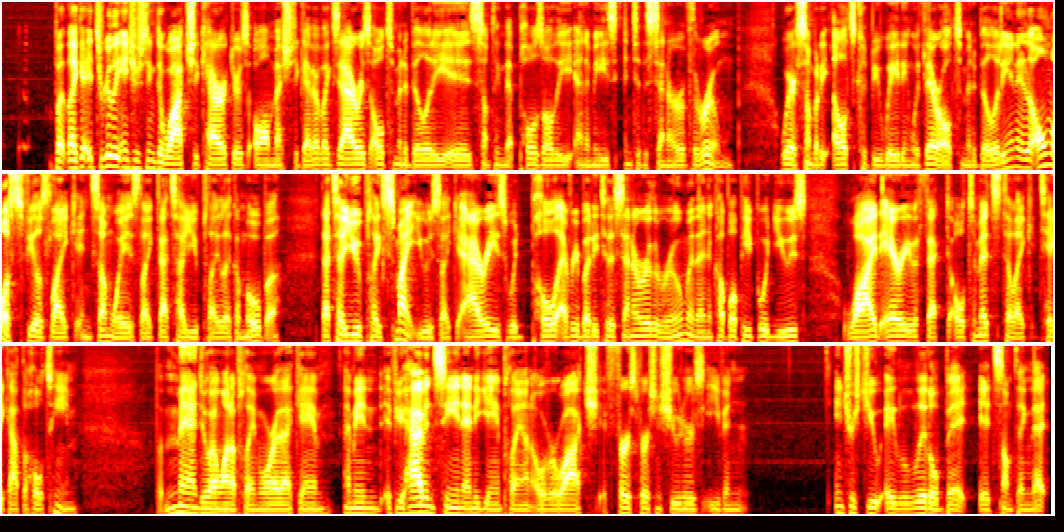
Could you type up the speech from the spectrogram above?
but like, it's really interesting to watch the characters all mesh together. Like Zara's ultimate ability is something that pulls all the enemies into the center of the room, where somebody else could be waiting with their ultimate ability, and it almost feels like, in some ways, like that's how you play like a MOBA. That's how you play Smite. You was like Ares would pull everybody to the center of the room, and then a couple of people would use wide area of effect ultimates to like take out the whole team. But man, do I want to play more of that game. I mean, if you haven't seen any gameplay on Overwatch, if first person shooters even interest you a little bit, it's something that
